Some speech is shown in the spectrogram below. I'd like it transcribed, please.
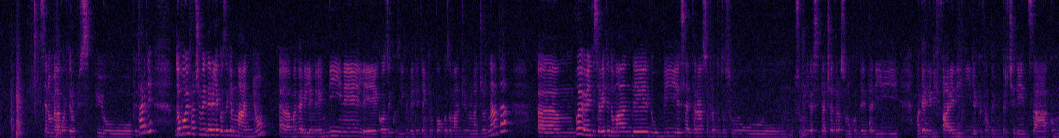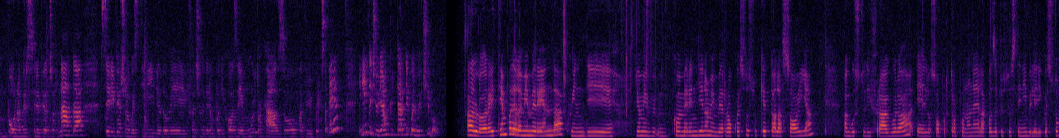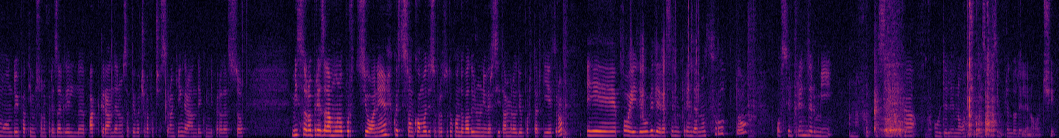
se no me la guarderò più, più, più, tardi. Dopo vi faccio vedere le cose che mangio, uh, magari le merendine, le cose così che vedete anche un po' cosa mangio in una giornata. Um, poi ovviamente se avete domande, dubbi eccetera, soprattutto su, sull'università eccetera, sono contenta di magari rifare dei video che ho fatto in precedenza con un po' una versione più aggiornata. Se vi piacciono questi video dove vi faccio vedere un po' di cose molto a caso, fatemi pure sapere. E niente, ci vediamo più tardi con il mio cibo. Allora, è tempo della mia merenda, quindi io mi, come merendina mi berrò questo succhetto alla soia a gusto di fragola e lo so purtroppo non è la cosa più sostenibile di questo mondo infatti mi sono presa il pack grande non sapevo ce la facessero anche in grande quindi per adesso mi sono presa la monoporzione, questi sono comodi soprattutto quando vado in università, me lo devo portare dietro. E poi devo vedere se prendermi un frutto o se prendermi una frutta secca o delle noci, quasi quasi prendo delle noci.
